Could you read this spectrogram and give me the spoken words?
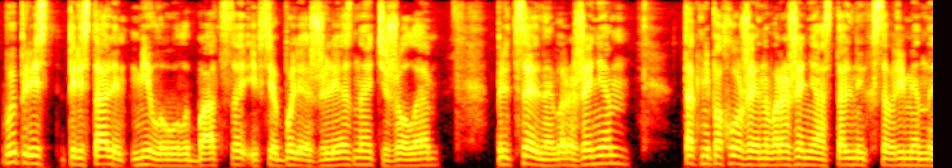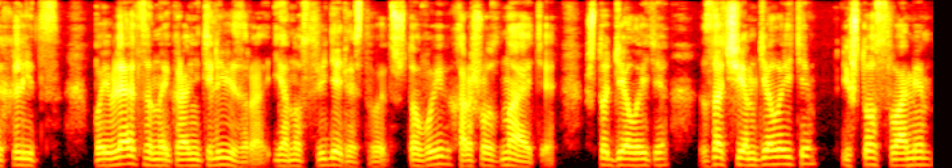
Вы перестали мило улыбаться, и все более железное, тяжелое, прицельное выражение, так не похожее на выражение остальных современных лиц, появляется на экране телевизора, и оно свидетельствует, что вы хорошо знаете, что делаете, зачем делаете и что с вами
